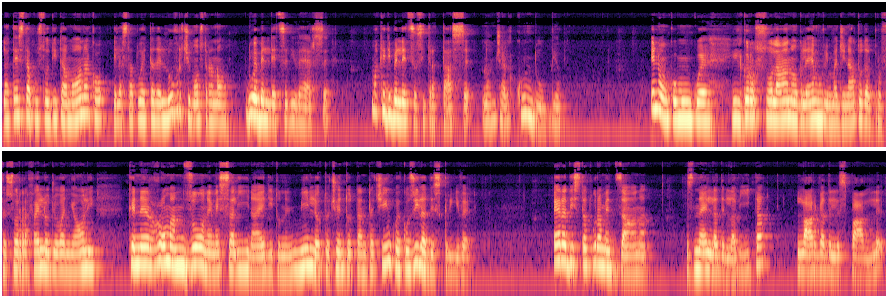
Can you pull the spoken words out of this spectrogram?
La testa custodita a Monaco e la statuetta del Louvre ci mostrano due bellezze diverse, ma che di bellezza si trattasse non c'è alcun dubbio. E non comunque il grossolano glamour immaginato dal professor Raffaello Giovagnoli che nel romanzone Messalina, edito nel 1885, così la descrive. Era di statura mezzana, snella della vita, larga delle spalle,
